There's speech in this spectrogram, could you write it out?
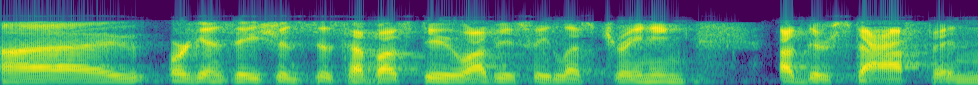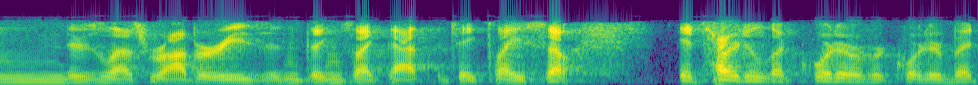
Uh organizations just have us do obviously less training of their staff, and there's less robberies and things like that that take place. So it's hard to look quarter-over-quarter, but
